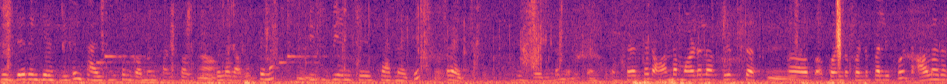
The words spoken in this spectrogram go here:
This there and he has written, so I'll do some government funds also. People are Abuktana, PPPM says are like this. Right. This there in many funds. And sir said on the model of this uh, hmm. uh fort, all other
